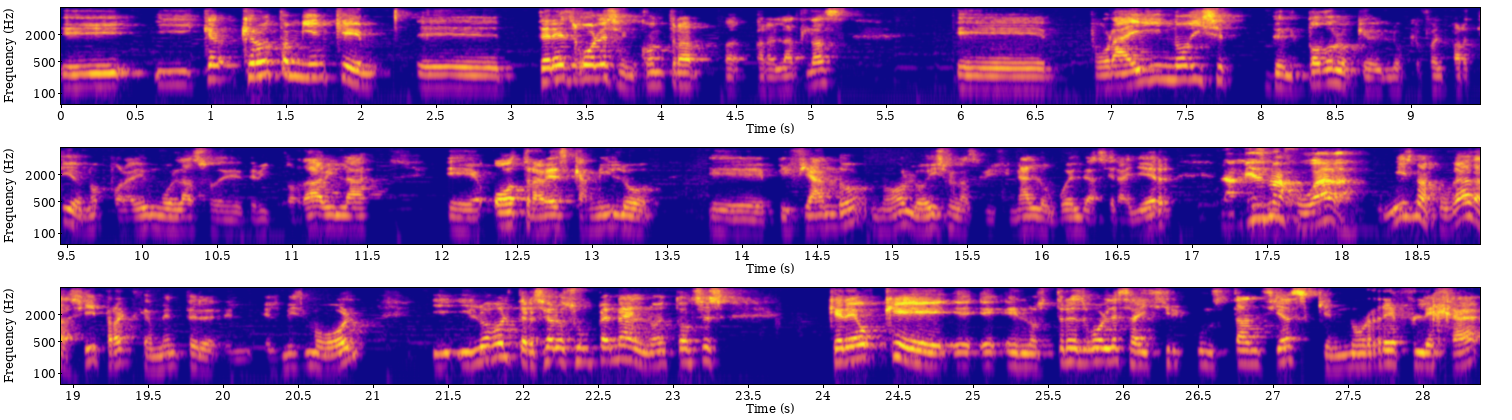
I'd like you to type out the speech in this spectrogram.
y creo, también que eh, tres goles en contra para el Atlas, por ahí no dice del todo lo que, lo que fue el partido, ¿no? Por ahí un golazo de, Víctor Dávila, otra vez Camilo pifiando, ¿no? Lo hizo en la semifinal, lo vuelve a hacer ayer. La misma jugada. La misma jugada, sí, prácticamente el, mismo gol. Y, y, luego el tercero es un penal, ¿no? Entonces, creo que eh, eh, en los tres goles hay circunstancias que no refleja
